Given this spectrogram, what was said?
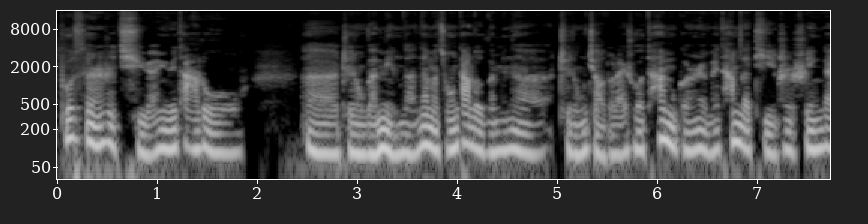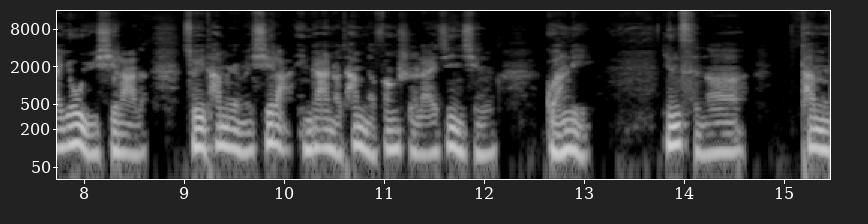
波斯人是起源于大陆，呃，这种文明的。那么从大陆文明的这种角度来说，他们个人认为他们的体制是应该优于希腊的，所以他们认为希腊应该按照他们的方式来进行管理。因此呢，他们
